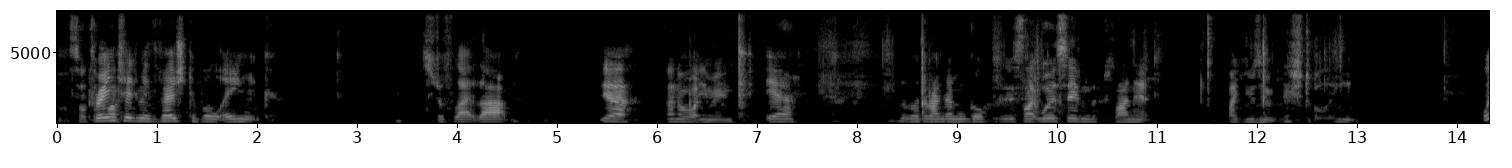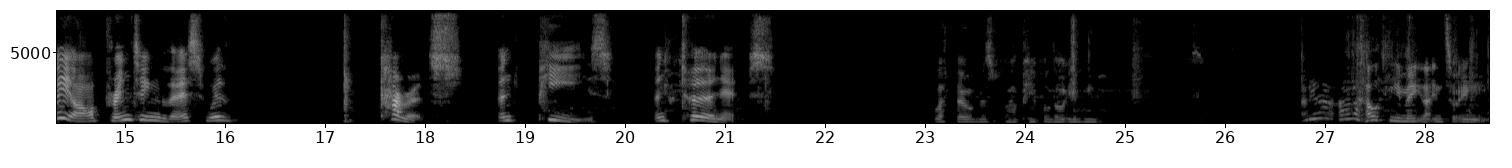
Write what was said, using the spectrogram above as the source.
What sort of pla- printed with vegetable ink, stuff like that. Yeah, I know what you mean. Yeah, a random guff. It's like we're saving the planet by using vegetable ink. We are printing this with carrots and peas and turnips. Leftovers that people don't even. I mean, how the hell can you make that into ink?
